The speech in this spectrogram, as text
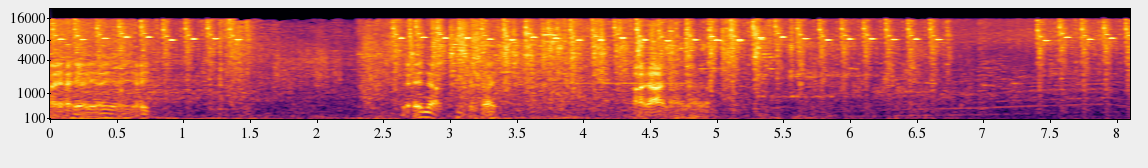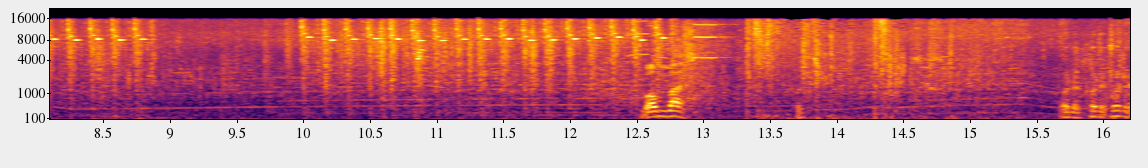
Ay, ay, ay, ay, ay, que te caes. Ala, ala, ala. Bombas. Corre, corre, corre.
